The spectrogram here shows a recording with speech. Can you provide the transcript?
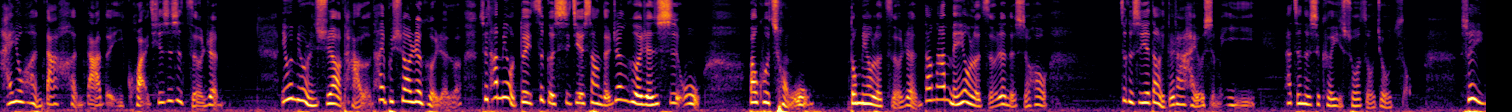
还有很大很大的一块，其实是责任。因为没有人需要他了，他也不需要任何人了，所以他没有对这个世界上的任何人事物，包括宠物，都没有了责任。当他没有了责任的时候，这个世界到底对他还有什么意义？他真的是可以说走就走。所以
